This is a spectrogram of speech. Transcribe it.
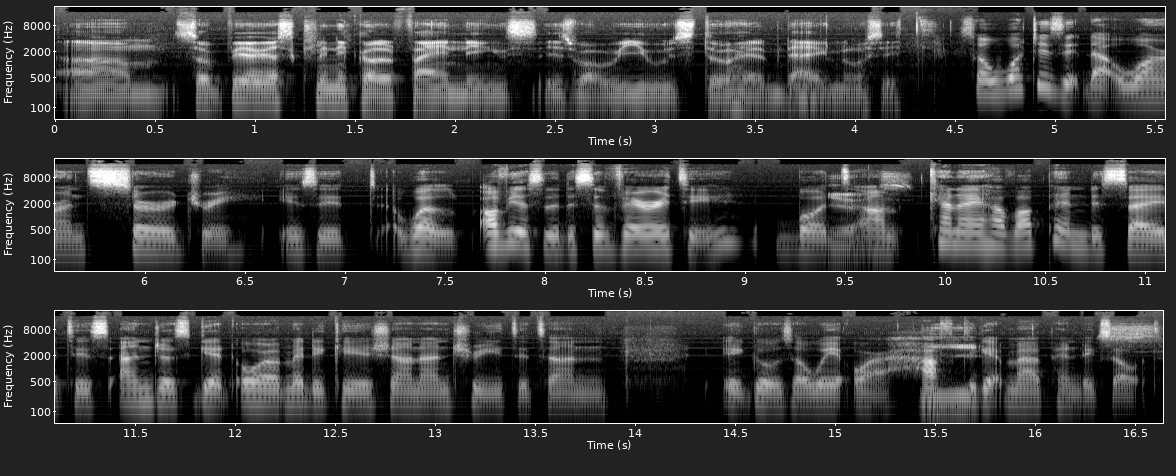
Um, so various clinical findings is what we use to help diagnose it. So, what is it that warrants surgery? Is it, well, obviously the severity, but um, can I have appendicitis and just get oral medication and treat it and it goes away, or I have to get my appendix out?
